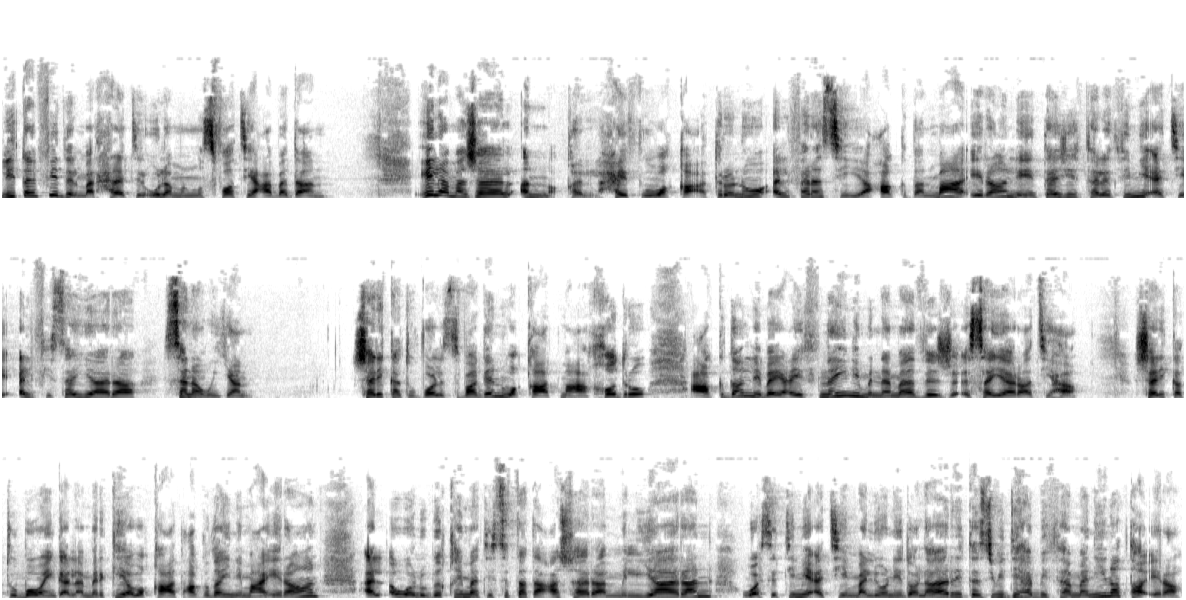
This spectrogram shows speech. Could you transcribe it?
لتنفيذ المرحلة الأولى من مصفاة عبدان. إلى مجال النقل حيث وقعت رونو الفرنسية عقدا مع إيران لإنتاج 300 ألف سيارة سنويا. شركة فولكس فاجن وقعت مع خودرو عقدا لبيع اثنين من نماذج سياراتها. شركة بوينغ الأمريكية وقعت عقدين مع إيران الأول بقيمة 16 مليارا و600 مليون دولار لتزويدها بثمانين طائرة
